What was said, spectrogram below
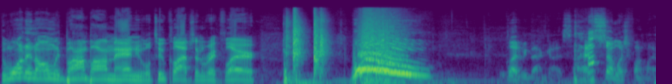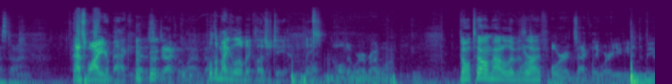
the one and only Bon Bon Manual, two claps and Ric Flair. Woo! Glad to be back, guys. I had ah! so much fun last time. That's why you're back. That is exactly why I'm back. Pull the mic a little bit closer to you, please. Hold it wherever I want, Don't tell him how to live his or, life. or exactly where you need it to be.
